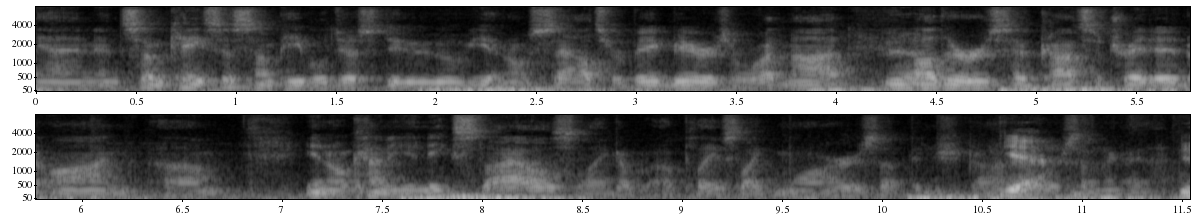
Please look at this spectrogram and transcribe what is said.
And in some cases, some people just do you know stouts or big beers or whatnot. Yeah. Others have concentrated on um, you know kind of unique styles, like a, a place like Marz up in Chicago Yeah. or something like that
